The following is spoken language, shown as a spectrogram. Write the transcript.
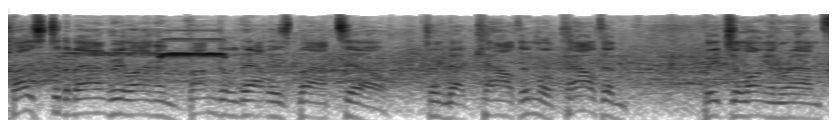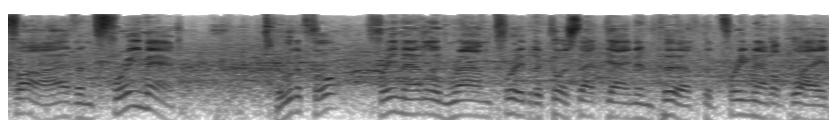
close to the boundary line and bundled out as Bartel. Talking about Carlton, well, Carlton beat Geelong in round five and Fremantle. Who would have thought? Fremantle in round three, but of course that game in Perth, but Fremantle played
